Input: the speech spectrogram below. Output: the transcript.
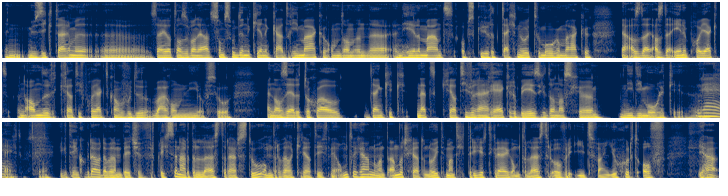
in muziektermen, eh zeg je dat dan zo van, ja, soms moet je een keer een K3 maken om dan een, eh, een hele maand obscure techno te mogen maken. Ja, als, dat, als dat ene project een ander creatief project kan voeden, waarom niet of zo? En dan zijn je toch wel, denk ik, net creatiever en rijker bezig dan als je niet die mogelijkheden Ja, ja. krijgt of zo. Ik denk ook dat we dat wel een beetje verplicht zijn naar de luisteraars toe om er wel creatief mee om te gaan. Want anders gaat er nooit iemand getriggerd krijgen om te luisteren over iets van yoghurt of ja,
